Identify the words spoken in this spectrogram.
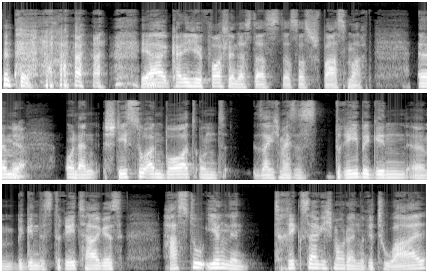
ja, kann ich mir vorstellen, dass das, dass das Spaß macht. Ähm, Ja. Und dann stehst du an Bord und, sag ich mal, es ist Drehbeginn, ähm, Beginn des Drehtages. Hast du irgendeinen Trick, sag ich mal, oder ein Ritual,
